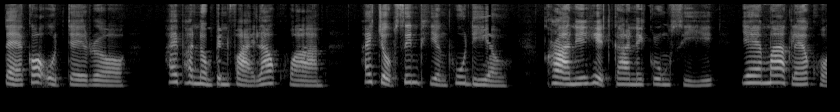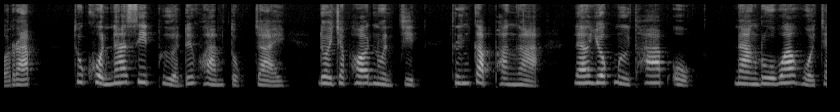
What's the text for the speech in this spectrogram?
แต่ก็อดใจรอ ให้พนมเป็นฝ่ายเล่าความ ให้จบสิ้นเพียงผู้เดียว คราวนี้เหตุการณ์ในกรุงศรีแย่มากแล้วขอรับ ทุกคนหน้าซีดเผือดด้วยความตกใจ โดยเฉพาะนวลจิตถึงกับพงะ แล้วยกมือทาบอก นางรู้ว่าหัวใจ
